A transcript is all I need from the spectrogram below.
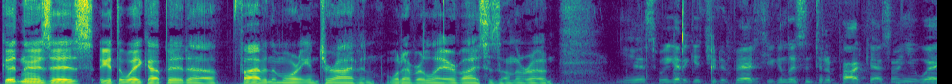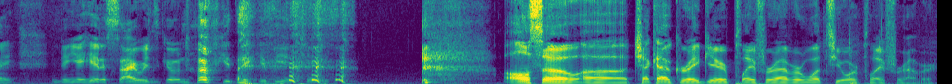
Good news is I get to wake up at uh, 5 in the morning and drive in whatever layer of ice is on the road. Yes, we got to get you to bed. You can listen to the podcast on your way, and then you hear the sirens going off. You think you're being chased. Also, uh, check out Gray Gear Play Forever. What's your Play Forever?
